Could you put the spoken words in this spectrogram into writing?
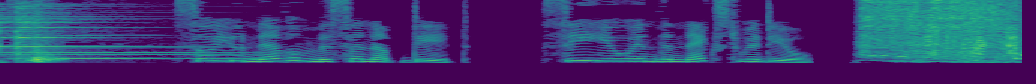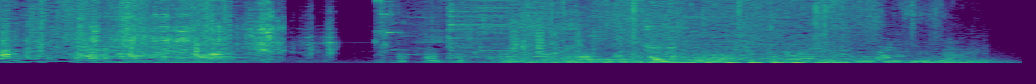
so you never miss an update. See you in the next video. Thank you.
